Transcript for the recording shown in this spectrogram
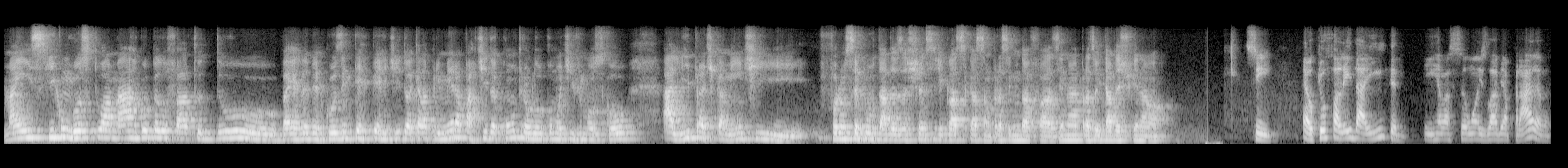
Mas fica um gosto amargo pelo fato do Bayer Leverkusen ter perdido aquela primeira partida contra o Lokomotiv Moscou. Ali praticamente foram sepultadas as chances de classificação para a segunda fase, não é para as oitavas de final. Sim, é, o que eu falei da Inter em relação ao Slavia Praga,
